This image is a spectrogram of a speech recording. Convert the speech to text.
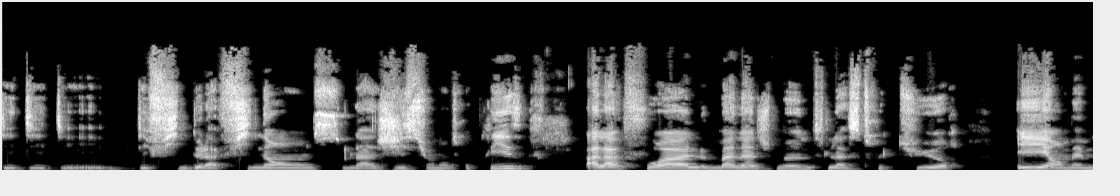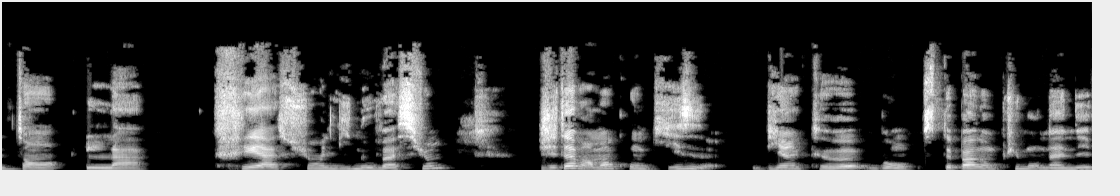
des, des, des, des, de la finance, la gestion d'entreprise, à la fois le management, la structure et en même temps la création l'innovation. J'étais vraiment conquise bien que, bon, c'était pas non plus mon année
